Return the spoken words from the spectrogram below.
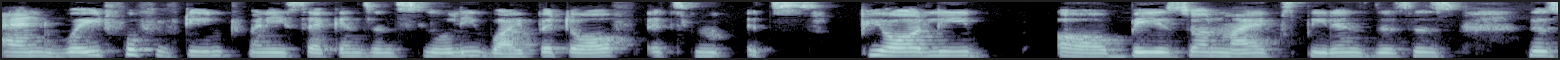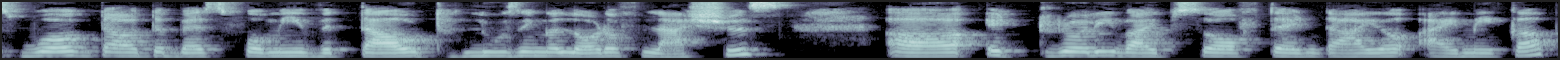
and wait for 15 20 seconds and slowly wipe it off. It's it's purely uh, based on my experience. This is this worked out the best for me without losing a lot of lashes. Uh, it really wipes off the entire eye makeup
